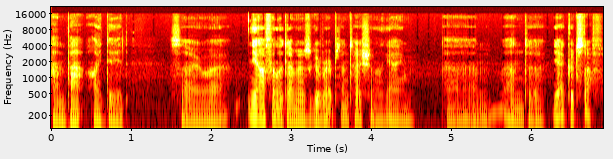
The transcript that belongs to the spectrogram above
and that I did. So uh, yeah, I thought the demo was a good representation of the game, um, and uh, yeah, good stuff.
